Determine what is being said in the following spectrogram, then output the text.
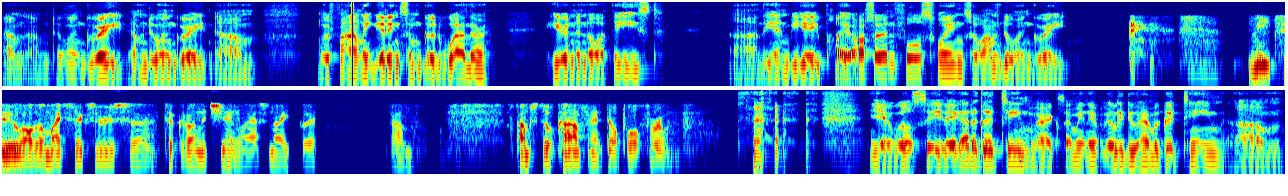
I'm I'm doing great. I'm doing great. Um, we're finally getting some good weather here in the Northeast. Uh, the NBA playoffs are in full swing, so I'm doing great. Me too. Although my Sixers uh, took it on the chin last night, but um, I'm still confident they'll pull through. yeah, we'll see. They got a good team, Rex. I mean, they really do have a good team, um,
